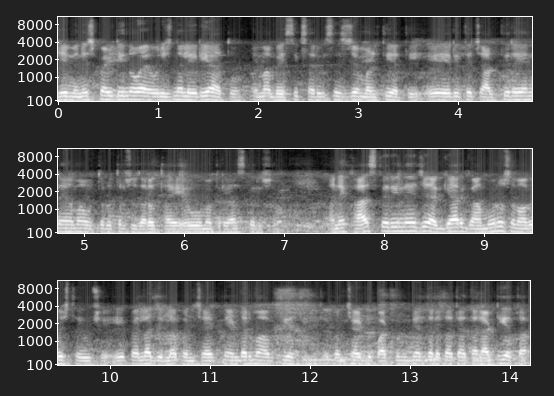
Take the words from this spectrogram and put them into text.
જે મ્યુનિસિપાલિટીનો ઓરિજિનલ એરિયા હતો, એમાં બેસિક સર્વિસીસ જે મળતી હતી, એ રીતે ચાલતી રહી અને આમાં ઉત્તરોત્તર સુધારો થાય એવો અમે પ્રયાસ કરીશું. અને ખાસ કરીને જે અગિયાર ગામોનો સમાવેશ થયું છે, એ પહેલાં જિલ્લા પંચાયતની અંડરમાં આવતી હતી. તે પંચાયત ડિપાર્ટમેન્ટની અંદર હતા, ત્યાં તલાટી હતા.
